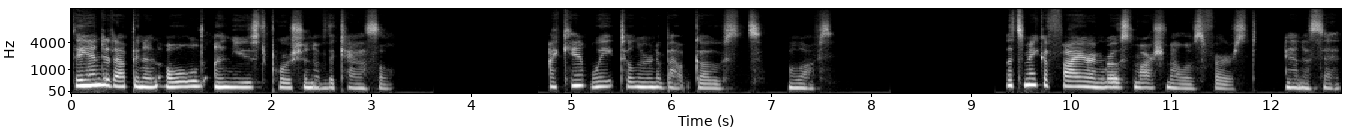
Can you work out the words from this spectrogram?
They ended up in an old, unused portion of the castle. I can't wait to learn about ghosts, Olaf said. Let's make a fire and roast marshmallows first, Anna said.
